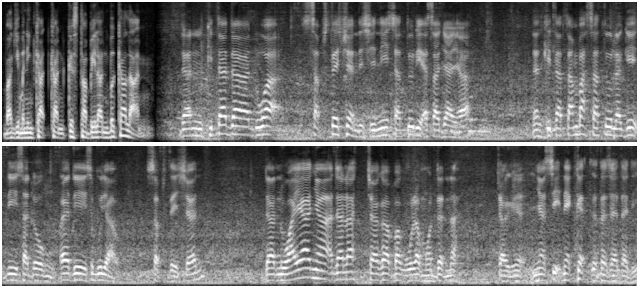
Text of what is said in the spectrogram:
bagi meningkatkan kestabilan bekalan. Dan kita ada dua substation di sini, satu di Asajaya dan kita tambah satu lagi di Sadong eh di Sebuyau substation dan wayarnya adalah cara barulah moden lah caranya si naked kata saya tadi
